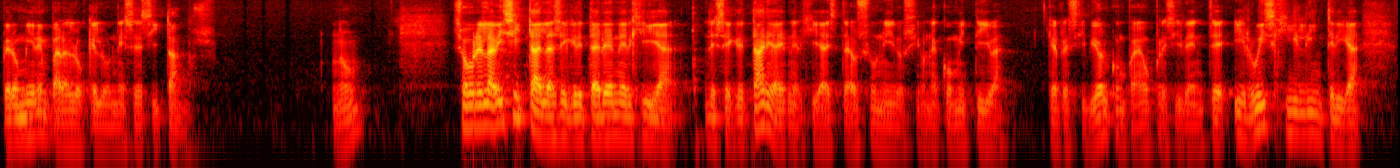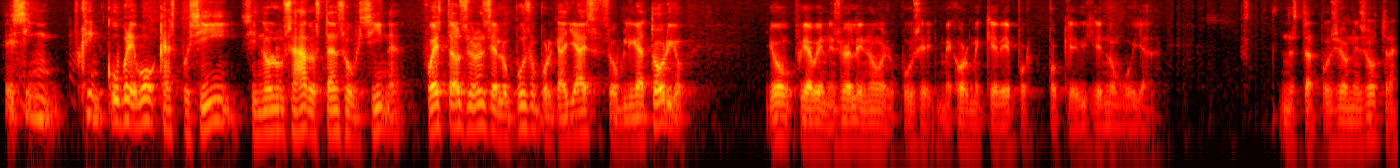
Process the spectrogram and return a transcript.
Pero miren para lo que lo necesitamos. ¿no? Sobre la visita de la Secretaria de Energía, de Secretaria de Energía de Estados Unidos y una comitiva que recibió el compañero presidente y Ruiz Gil intriga, es sin, sin, cubrebocas, pues sí, si no lo usado, está en su oficina. Fue a Estados Unidos y se lo puso porque allá es obligatorio. Yo fui a Venezuela y no me lo puse, mejor me quedé porque dije no voy a nuestra posición es otra.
